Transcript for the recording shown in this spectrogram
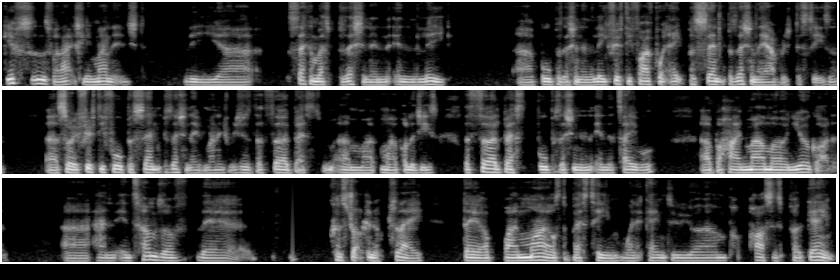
GIF Sundsvall actually managed the uh, second best possession in in the league uh, ball possession in the league. 55.8% possession they averaged this season. Uh, sorry, 54% possession they've managed, which is the third best. Um, my, my, apologies, the third best ball possession in, in the table, uh, behind Malmo and Djurgården. Uh, and in terms of their construction of play, they are by miles the best team when it came to um, passes per game.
